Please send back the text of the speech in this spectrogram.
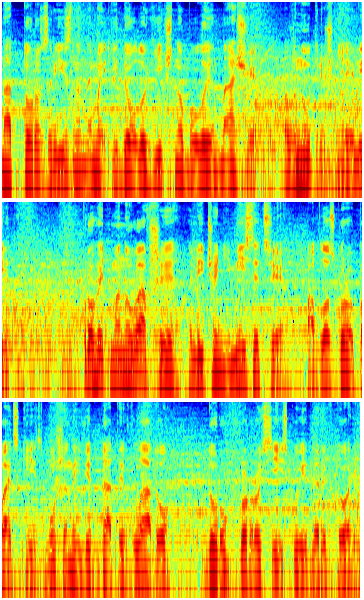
надто розрізненими ідеологічно були наші внутрішні еліти. Прогетьманувавши лічені місяці, Павло Скоропадський змушений віддати владу до рук проросійської директорії.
